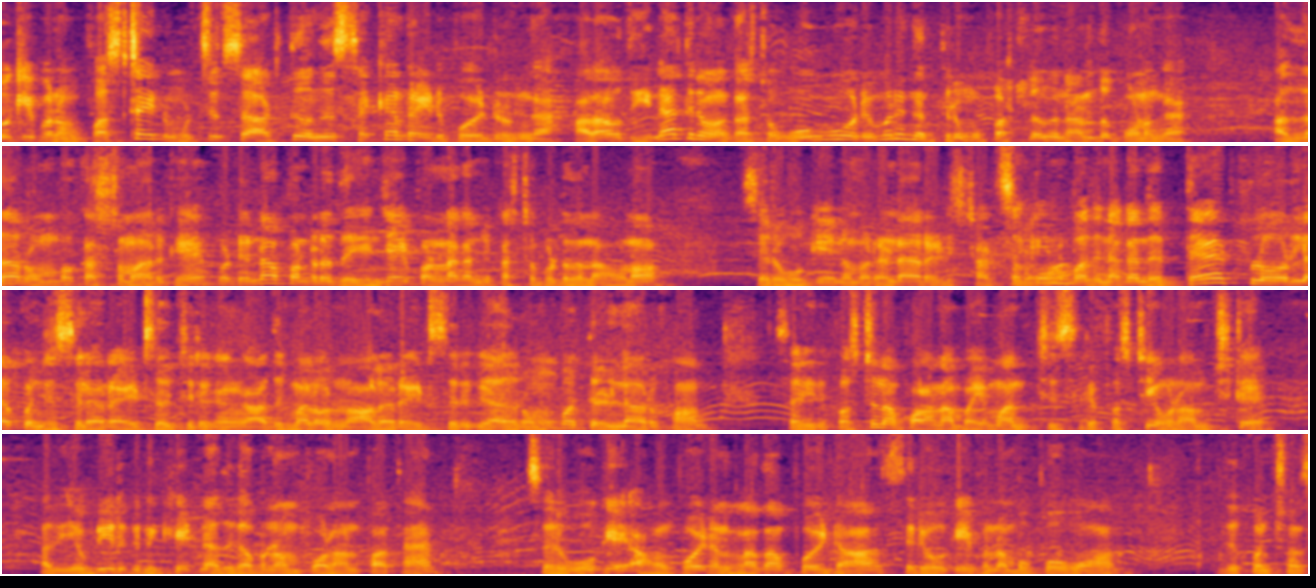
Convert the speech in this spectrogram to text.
ஓகே இப்போ நம்ம ஃபஸ்ட் ரைடு முடிச்சிருச்சு. அடுத்து வந்து செகண்ட் ரைடு போயிட்டு இருக்குங்க அதாவது என்ன தெரியுமா கஷ்டம்? ஒவ்வொரு முறை இங்கே திரும்ப ஃபர்ஸ்ட்லேருந்து நடந்து போகணுங்க. அதுதான் ரொம்ப கஷ்டமாக இருக்குது பட் என்ன பண்ணுறது என்ஜாய் பண்ணால் கொஞ்சம் கஷ்டப்பட்டு தான் ஆகணும். சரி ஓகே நம்ம ரெண்டாவது ரைடு ஸ்டார்ட் செகண்ட் பார்த்தீங்கன்னா இந்த தேர்ட் ஃப்ளோரில் கொஞ்சம் சில ரைட்ஸ் வச்சுருக்காங்க. அதுக்கு மேலே ஒரு நாலு ரைட்ஸ் இருக்குது அது ரொம்ப த்ரில்லாக இருக்கும். சரி இது ஃபஸ்ட்டு நான் போகலாம் பயமாக இருந்துச்சு. சரி ஃபஸ்ட்டு இவனை அனுப்பிச்சிட்டு அது எப்படி இருக்குன்னு கேட்டு அதுக்கப்புறம் நம்ம போகலான்னு பார்த்தேன். சரி ஓகே அவன் போயிட்டான். நல்லா தான் போயிட்டான். சரி ஓகே இப்போ நம்ம போவோம். இது கொஞ்சம்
